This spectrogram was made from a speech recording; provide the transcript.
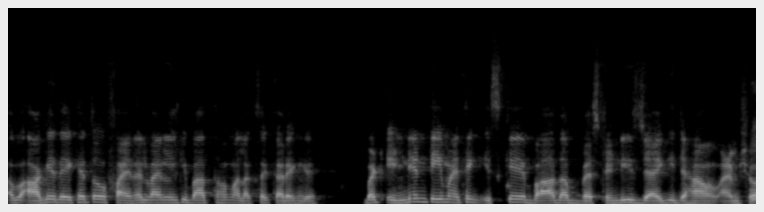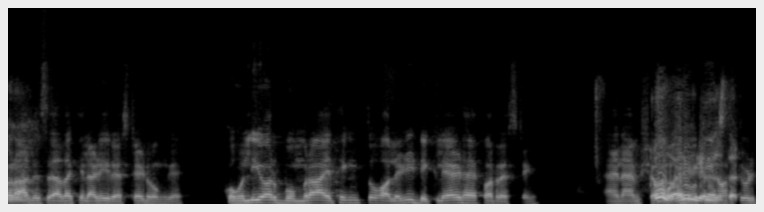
अब आगे देखे तो फाइनल वाइनल की बात तो हम अलग से करेंगे। But Indian team I think इसके बाद अब वेस्ट इंडीज जाएगी जहाँ आई एम श्योर आधे से ज़्यादा खिलाड़ी रेस्टेड होंगे। कोहली और बुमराह आई थिंक तो ऑलरेडी डिक्लेयर्ड है for resting and I am sure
